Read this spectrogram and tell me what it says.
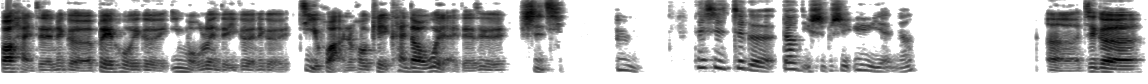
包含着那个背后一个阴谋论的一个那个计划，然后可以看到未来的这个事情。嗯，但是这个到底是不是预言呢？呃，这个。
